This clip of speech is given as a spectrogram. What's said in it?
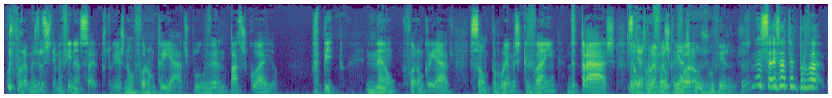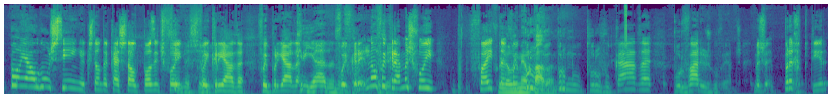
os problemas do sistema financeiro português não foram criados pelo governo de Passos Coelho. Repito, não foram criados. São problemas que vêm de trás. São Aliás, problemas não foram criados que foram... pelos governos. Não sei exatamente. Bom, em alguns sim. A questão da Caixa de Depósitos foi, sim, foi criada. Foi criada. Criada, não foi. foi não foi criada, mas foi feita, foi, alimentada. foi provocada por vários governos. Mas, para repetir,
